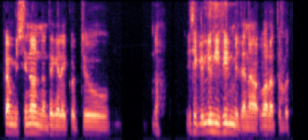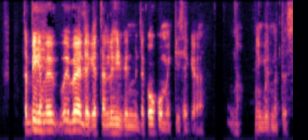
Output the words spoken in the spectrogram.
ka, mis siin on, on tegelikult ju noh, isegi lühifilmidena vaadatavad. ta pigem võib, võib öeldagi, et ta on lühifilmide kogumik isegi või noh, mingis mõttes.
